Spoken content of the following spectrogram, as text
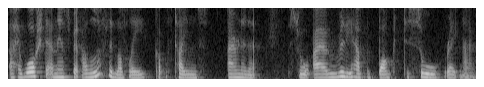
I washed it and then spent a lovely, lovely couple of times ironing it. So I really have the bug to sew right now.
